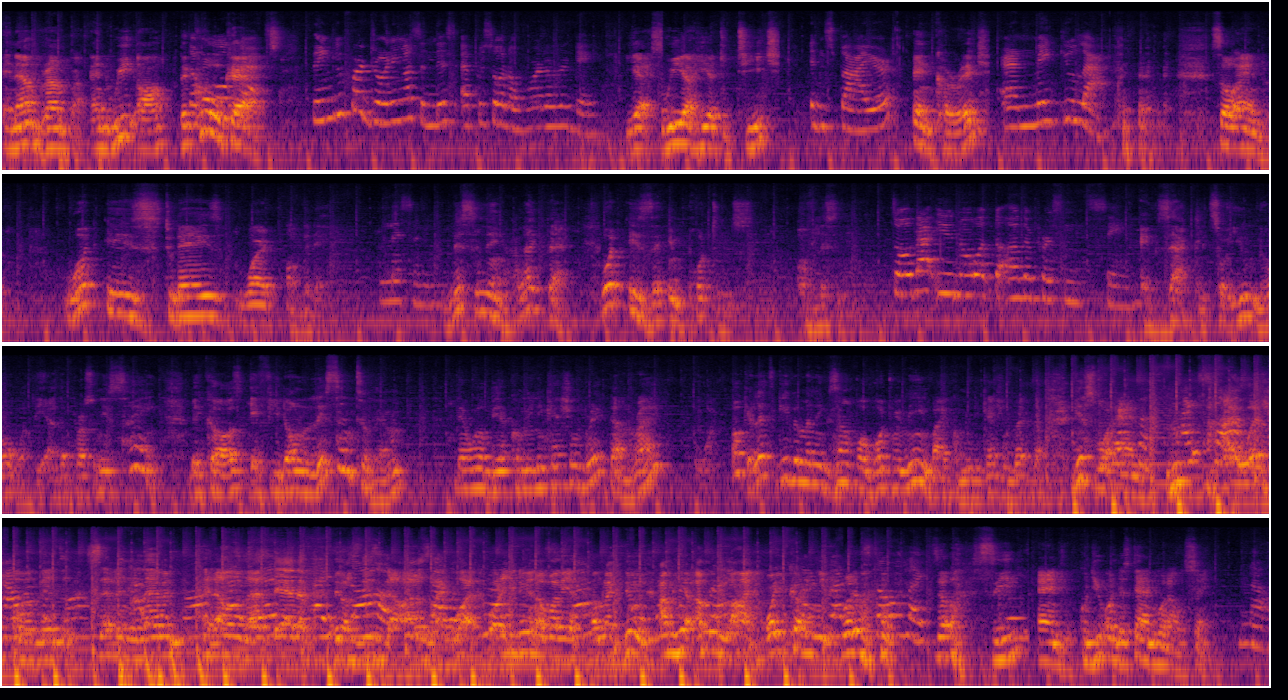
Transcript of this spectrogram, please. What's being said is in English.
And I'm Grandpa, and we are the, The Cool Kool Kats. Cats. Thank you for joining us in this episode of Word of the Day. Yes, we are here to teach, Inspire encourage. and make you laugh. So, Andrew, what is today's word of the day? Listening. Listening. I like that. What is the importance of listening? So that you know what the other person's saying. Exactly. So you know what the other person is saying. Because if you don't listen to them, there will be a communication breakdown, right? Yeah. Okay, let's give him an example of what we mean by communication breakdown. Guess what, Andrew? sir. I went over there to 7-Eleven and all that there. There was this guy. I was like, what? What are you doing over there? I'm like, dude, I'm here. I'm in line. Why are you cutting me? What So, see, Andrew, could you understand what I was saying? No.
